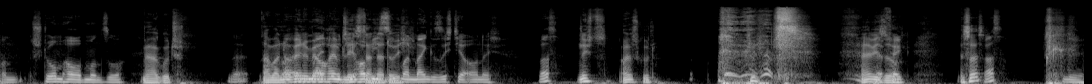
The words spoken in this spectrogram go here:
Und Sturmhauben und so. Ja, gut. Ne? Aber nur Weil wenn du mir auch einen bläst dann Hobby sieht dadurch. man mein Gesicht ja auch nicht. Was? Nichts, alles gut. ja, wieso? Perfekt. Ist was? Was? Nö.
